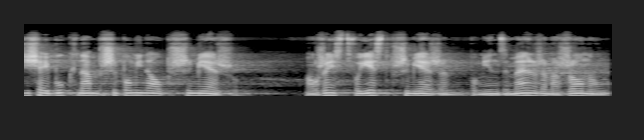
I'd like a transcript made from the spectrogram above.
dzisiaj Bóg nam przypomina o przymierzu. Małżeństwo jest przymierzem pomiędzy mężem a żoną,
